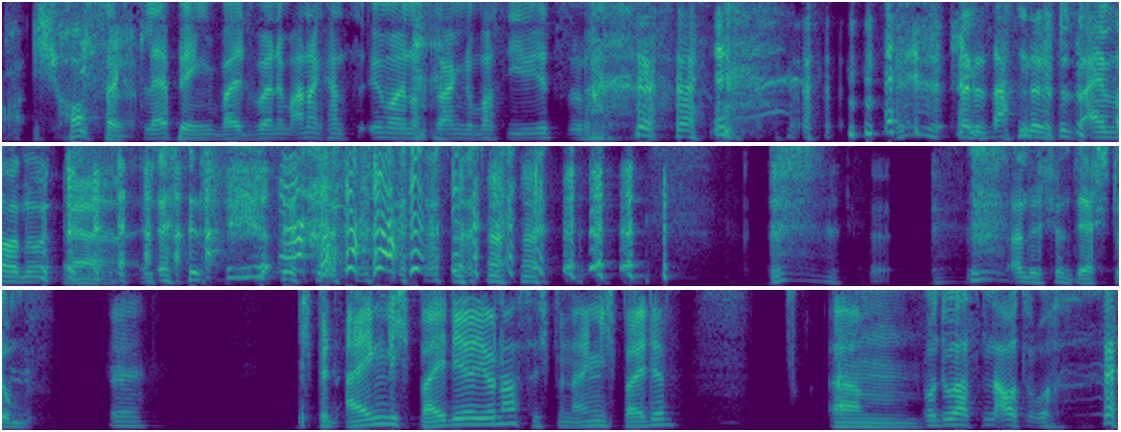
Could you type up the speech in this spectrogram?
Oh, ich Ich hoffe. sag Slapping, weil bei einem anderen kannst du immer noch sagen, du machst Jiu-Jitsu. Für das andere ist einfach nur. ja, Das andere ist schon sehr stumpf. ich bin eigentlich bei dir, Jonas. Ich bin eigentlich bei dir. Ähm, Und du hast ein Auto.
